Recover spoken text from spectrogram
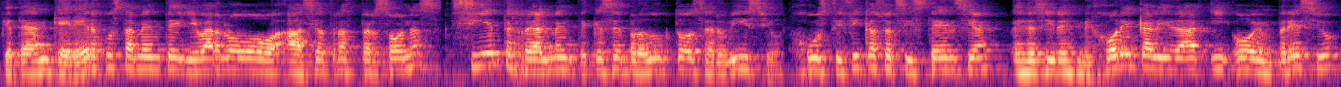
que te hagan querer justamente llevarlo hacia otras personas? ¿Sientes realmente que ese producto o servicio justifica su existencia? Es decir, es mejor en calidad y o en precio,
